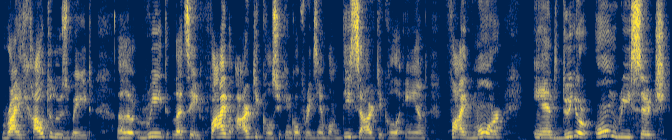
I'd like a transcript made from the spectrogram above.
write how to lose weight, uh, read, let's say, five articles. You can go, for example, on this article and five more, and do your own research,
